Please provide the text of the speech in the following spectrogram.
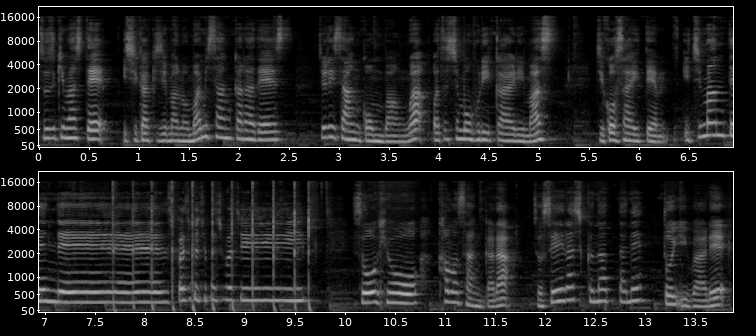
続きまして石垣島のまみさんからですジュリさんこんばんは。私も振り返ります。自己採点1万点です。パチパチパチパチ。総評をカモさんから女性らしくなったねと言われ、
